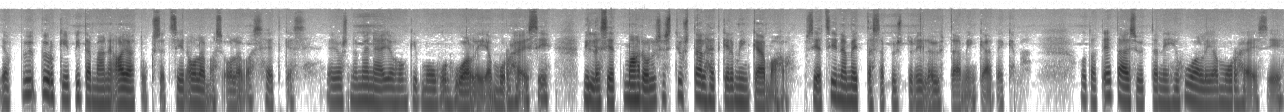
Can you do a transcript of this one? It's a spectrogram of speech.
Ja pyrkii pitämään ne ajatukset siinä olemassa olevassa hetkessä. Ja jos ne menee johonkin muuhun huoliin ja murheisiin, millä sieltä mahdollisesti just tällä hetkellä minkään maha. Sieltä siinä mettässä pysty niille yhtään minkään tekemään. Otat etäisyyttä niihin huoliin ja murheisiin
